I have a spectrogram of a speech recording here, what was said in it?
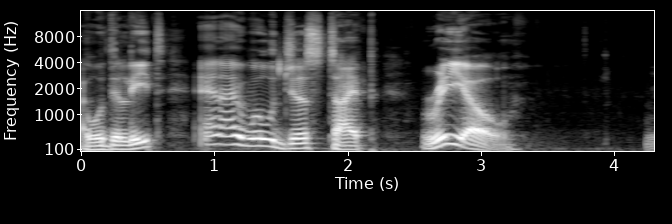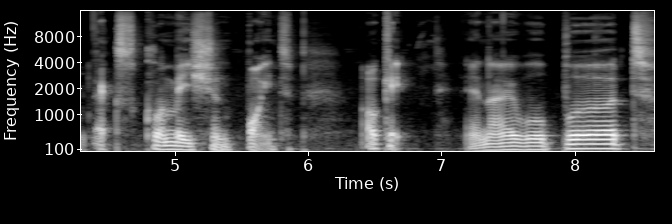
I will delete and I will just type Rio exclamation point. Okay, and I will put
